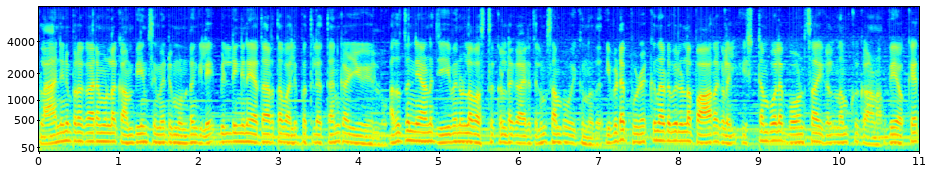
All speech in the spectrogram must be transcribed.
പ്ലാനിന് പ്രകാരമുള്ള കമ്പിയും സിമെന്റും ഉണ്ടെങ്കിലേ ബിൽഡിങ്ങിന് യഥാർത്ഥ വലിപ്പത്തിലെത്താൻ കഴിയുകയുള്ളൂ. അതുതന്നെയാണ് ജീവനുള്ള വസ്തുക്കളുടെ കാര്യത്തിലും സംഭവിക്കുന്നത്. ഇവിടെ പുഴക്ക് നടുവിലുള്ള പാറകളിൽ ഇഷ്ടം പോലെ ബോൺസായികൾ നമുക്ക് കാണാം. ഇവയൊക്കെ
